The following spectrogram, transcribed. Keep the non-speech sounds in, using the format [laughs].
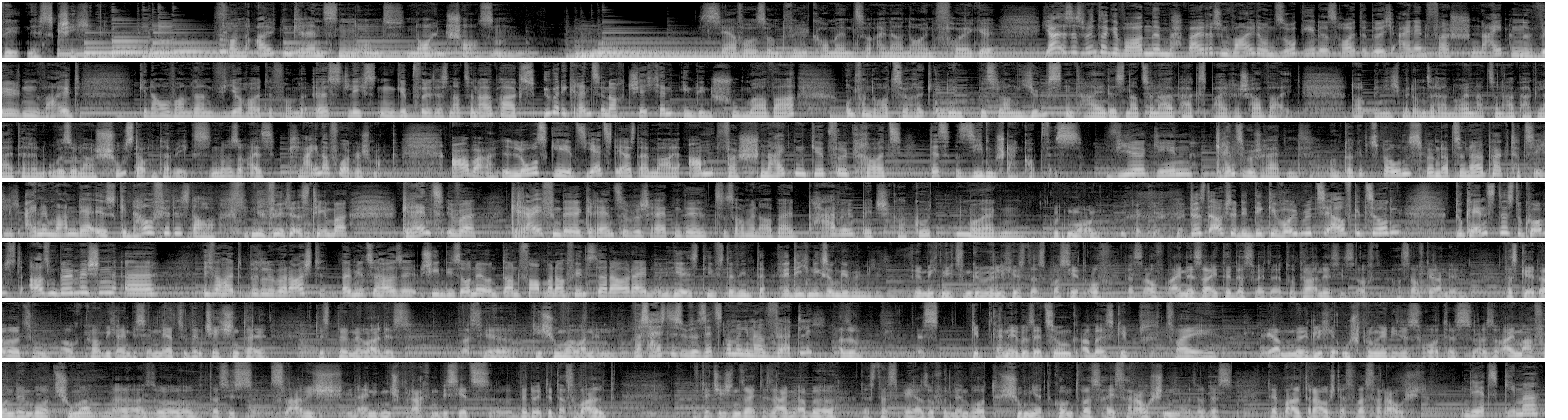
Wildnisgeschichten. Von alten Grenzen und neuen Chancen. Servus und willkommen zu einer neuen Folge. Ja, es ist Winter geworden im Bayerischen Wald und so geht es heute durch einen verschneiten wilden Wald. Genau wandern wir heute vom östlichsten Gipfel des Nationalparks über die Grenze nach Tschechien in den Schumava und von dort zurück in den bislang jüngsten Teil des Nationalparks Bayerischer Wald. Dort bin ich mit unserer neuen Nationalparkleiterin Ursula Schuster unterwegs. Nur so als kleiner Vorgeschmack. Aber los geht's jetzt erst einmal am verschneiten Gipfelkreuz des Siebensteinkopfes. Wir gehen grenzüberschreitend. Und da gibt es bei uns beim Nationalpark tatsächlich einen Mann, der ist genau für das da. [laughs] Für das Thema grenzübergreifende, grenzüberschreitende Zusammenarbeit. Pavel Betschka, guten Morgen. Guten Morgen. Du hast auch schon die dicke Wollmütze aufgezogen. Du kennst das, du kommst aus dem Böhmischen. Äh, ich war heute ein bisschen überrascht. Bei mir zu Hause schien die Sonne und dann fahrt man nach Finsterau rein und hier ist tiefster Winter. Für dich nichts Ungewöhnliches? Für mich nichts Ungewöhnliches. Das passiert oft, dass auf einer Seite das Wetter total anders ist als auf der anderen. Das gehört aber zu, auch glaube ich, ein bisschen mehr zu dem tschechischen Teil des Böhmewaldes, was wir die Schumawa nennen. Was heißt das übersetzt nochmal genau wörtlich? Also es gibt keine Übersetzung, aber es gibt zwei ja, mögliche Ursprünge dieses Wortes. Also einmal von dem Wort Schuma, äh, also das ist slawisch in einigen Sprachen bis jetzt äh, bedeutet das Wald. Auf der tschechischen Seite sagen wir aber, dass das eher so von dem Wort Schumjet kommt, was heißt Rauschen, also dass der Wald rauscht, das Wasser rauscht. Und jetzt gehen wir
